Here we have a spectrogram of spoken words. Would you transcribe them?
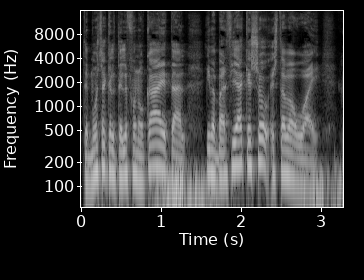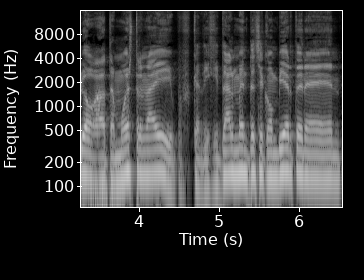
Te muestra que el teléfono cae y tal. Y me parecía que eso estaba guay. Luego te muestran ahí pues, que digitalmente se convierten en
